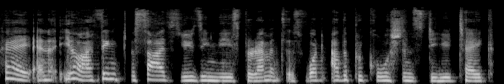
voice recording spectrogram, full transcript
Okay. And yeah, I think besides using these parameters, what other precautions do you take,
